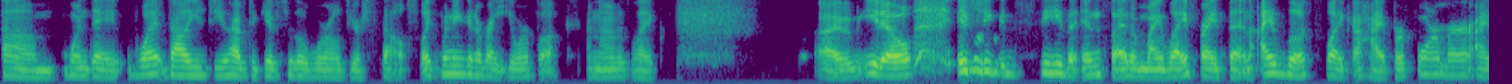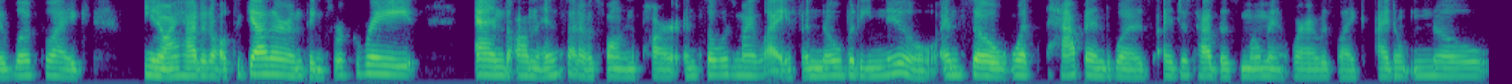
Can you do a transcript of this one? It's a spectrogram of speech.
um, one day, what value do you have to give to the world yourself? Like, when are you going to write your book? And I was like, I, you know, if she could see the inside of my life right then, I looked like a high performer. I looked like, you know, I had it all together and things were great. And on the inside, I was falling apart. And so was my life, and nobody knew. And so what happened was I just had this moment where I was like, I don't know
